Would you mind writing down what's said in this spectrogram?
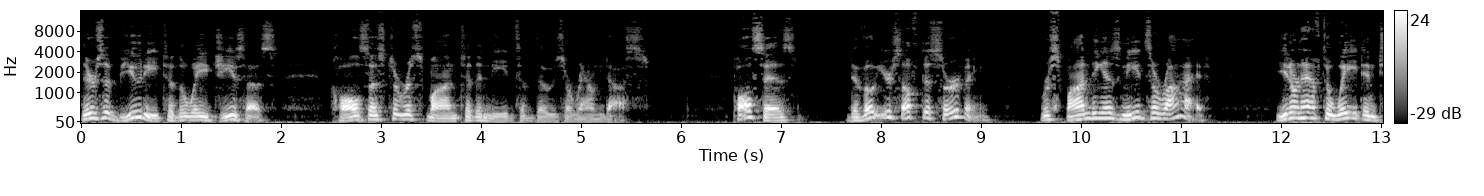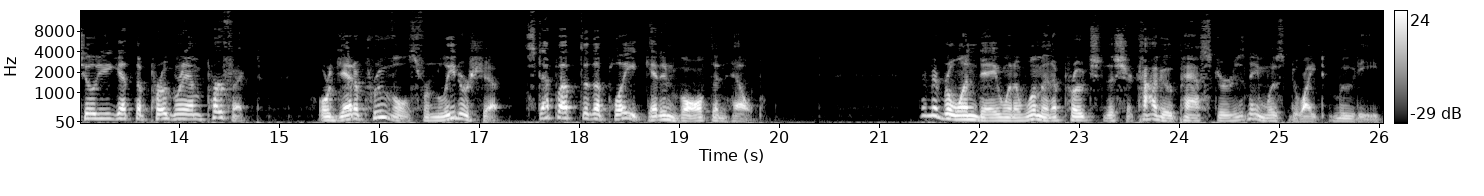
There's a beauty to the way Jesus calls us to respond to the needs of those around us. Paul says, devote yourself to serving, responding as needs arrive. You don't have to wait until you get the program perfect or get approvals from leadership. Step up to the plate, get involved, and help. I remember one day when a woman approached the Chicago pastor, his name was Dwight Moody,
